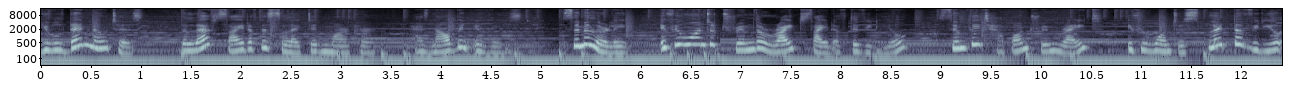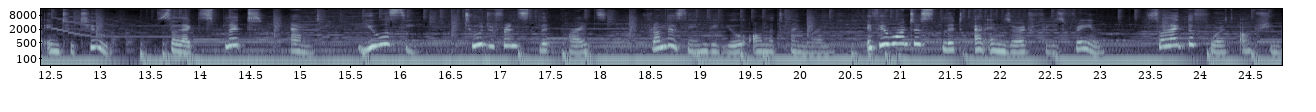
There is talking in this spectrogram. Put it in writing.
You will then notice the left side of the selected marker has now been erased. Similarly, if you want to trim the right side of the video, simply tap on Trim Right. If you want to split the video into two, select Split and you will see two different split parts from the same video on the timeline. If you want to split and insert freeze frame, select the fourth option.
